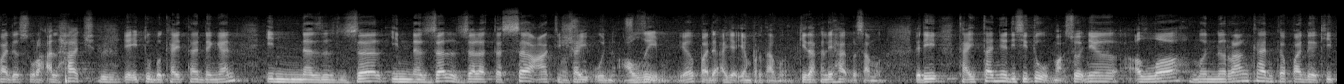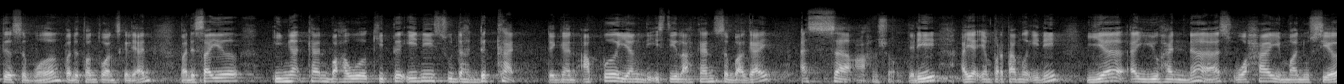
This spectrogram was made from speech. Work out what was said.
pada surah al-hajj iaitu berkaitan dengan innazal innazal zalatas saati syai'un azim ya pada ayat yang pertama. Kita akan lihat bersama. Jadi kaitannya di situ. Maksudnya Allah menerangkan kepada kita semua pada tuan-tuan sekalian pada saya ingatkan bahawa kita ini sudah dekat dengan apa yang diistilahkan sebagai as-saah. Jadi ayat yang pertama ini ya ayyuhan nas wahai manusia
